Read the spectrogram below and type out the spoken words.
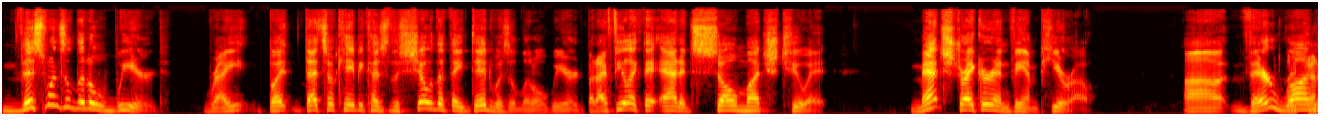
this one's a little weird, right? But that's okay because the show that they did was a little weird, but I feel like they added so much to it. Matt Striker and Vampiro. Uh their run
